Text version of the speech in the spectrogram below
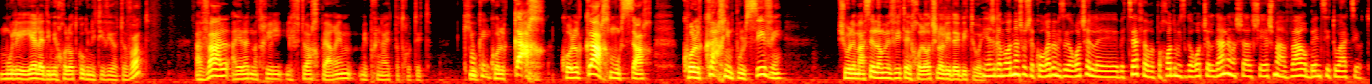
מולי ילד עם יכולות קוגניטיביות טובות, אבל הילד מתחיל לפתוח פערים מבחינה התפתחותית. כי אוקיי. הוא כל כך, כל כך מוסך, כל כך אימפולסיבי, שהוא למעשה לא מביא את היכולות שלו לידי ביטוי. יש גם עוד משהו שקורה במסגרות של אה, בית ספר, ופחות במסגרות של גן למשל, שיש מעבר בין סיטואציות.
